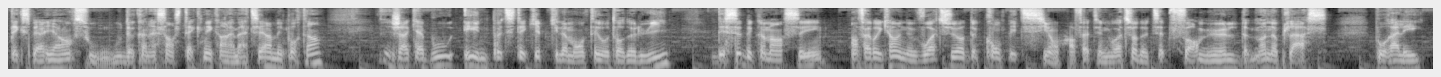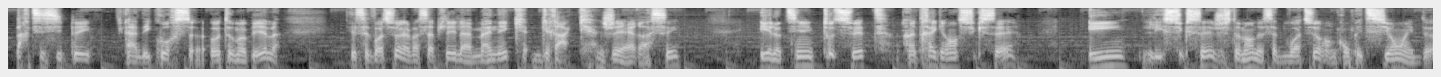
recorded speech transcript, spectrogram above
d'expérience ou de connaissances techniques en la matière. Mais pourtant, Jacques Abou et une petite équipe qu'il a montée autour de lui décident de commencer en fabriquant une voiture de compétition, en fait une voiture de type formule, de monoplace, pour aller participer à des courses automobiles. Et cette voiture, elle va s'appeler la Manic GRAC, G-R-A-C. Et elle obtient tout de suite un très grand succès. Et les succès justement de cette voiture en compétition et de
